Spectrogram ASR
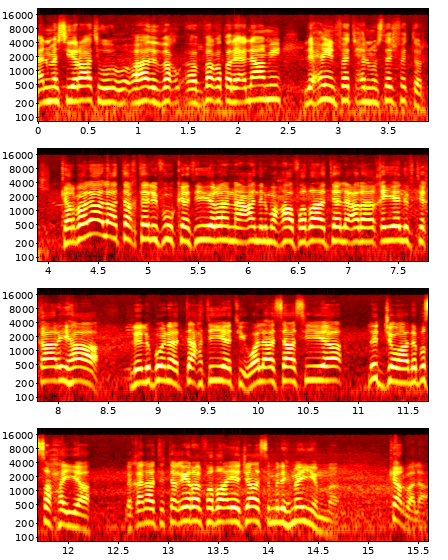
المسيرات وهذا الضغط الإعلامي لحين فتح المستشفى التركي. كربلاء لا تختلف كثيرا عن المحافظات العراقية لافتقارها. للبنى التحتية والأساسية للجوانب الصحية لقناة التغيير الفضائية جاسم الهميم كربلاء.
